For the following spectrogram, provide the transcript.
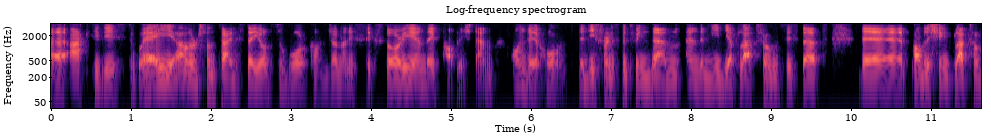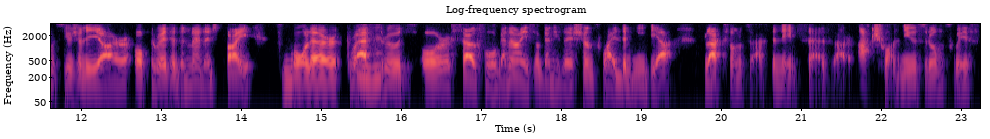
uh, activist way, or sometimes they also work on journalistic story and they publish them on their own. The difference between them and the media platforms is that the publishing platforms usually are operated and managed by smaller mm-hmm. grassroots mm-hmm. or self-organized organizations, while the media platforms, as the name says, are actual newsrooms with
